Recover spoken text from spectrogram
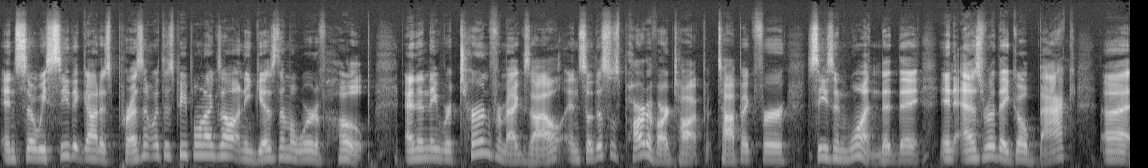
And so we see that God is present with his people in exile and he gives them a word of hope. And then they return from exile. And so this was part of our talk, topic for season one that they, in Ezra, they go back. Uh,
